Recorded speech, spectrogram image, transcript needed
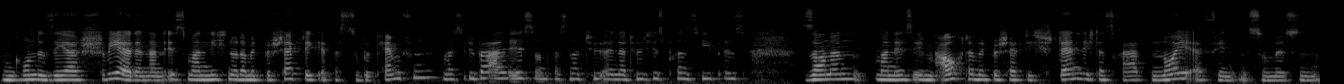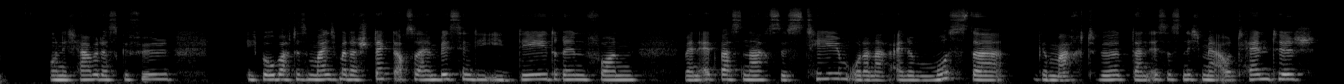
im Grunde sehr schwer, denn dann ist man nicht nur damit beschäftigt, etwas zu bekämpfen, was überall ist und was natür ein natürliches Prinzip ist, sondern man ist eben auch damit beschäftigt, ständig das Rad neu erfinden zu müssen. Und ich habe das Gefühl, ich beobachte es manchmal, da steckt auch so ein bisschen die Idee drin von, wenn etwas nach System oder nach einem Muster gemacht wird, dann ist es nicht mehr authentisch,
